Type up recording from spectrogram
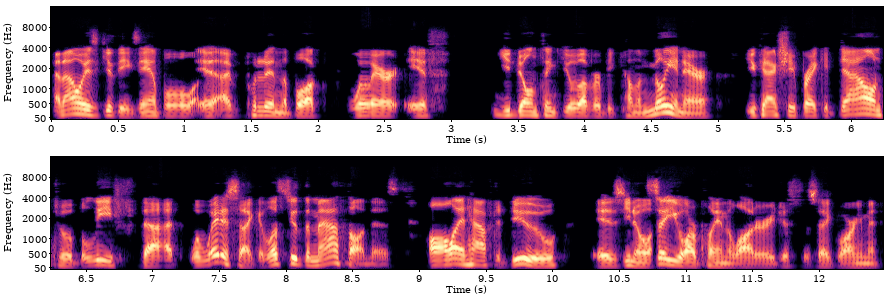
and I always give the example, I put it in the book, where if you don't think you'll ever become a millionaire, you can actually break it down to a belief that, well, wait a second, let's do the math on this. All I'd have to do is, you know, say you are playing the lottery just for the sake of argument.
